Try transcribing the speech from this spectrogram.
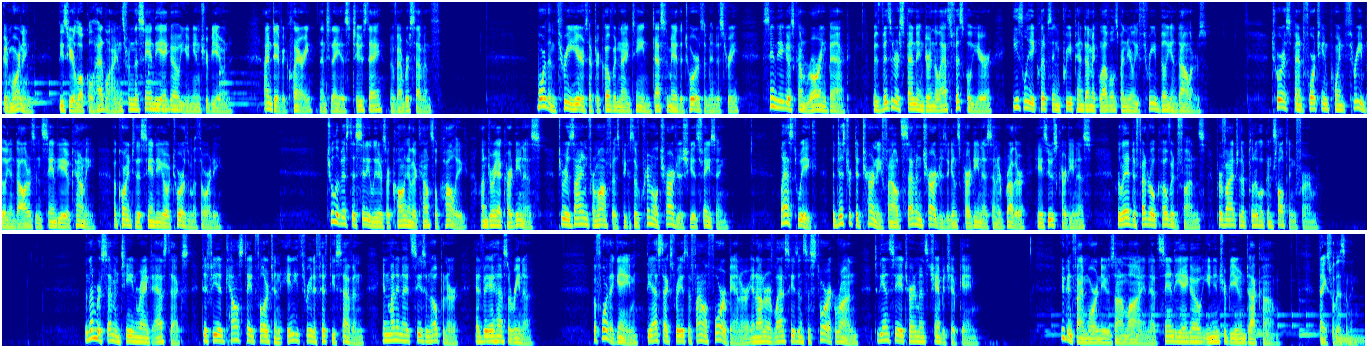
Good morning. These are your local headlines from the San Diego Union Tribune. I'm David Clary, and today is Tuesday, November 7th. More than three years after COVID 19 decimated the tourism industry, San Diego has come roaring back, with visitor spending during the last fiscal year easily eclipsing pre pandemic levels by nearly $3 billion. Tourists spent $14.3 billion in San Diego County, according to the San Diego Tourism Authority. Chula Vista city leaders are calling on their council colleague, Andrea Cardenas, to resign from office because of criminal charges she is facing. Last week, the district attorney filed seven charges against Cardenas and her brother, Jesus Cardenas, related to federal COVID funds provided to their political consulting firm. The number 17 ranked Aztecs defeated Cal State Fullerton 83 to 57 in Monday night's season opener at Viejas Arena. Before the game, the Aztecs raised a Final Four banner in honor of last season's historic run to the NCAA Tournament's championship game. You can find more news online at san diego. Thanks for listening.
